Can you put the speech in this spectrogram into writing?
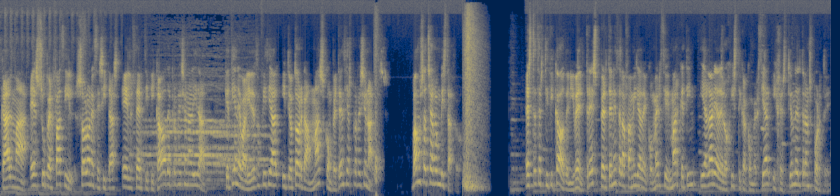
Calma, es súper fácil, solo necesitas el certificado de profesionalidad, que tiene validez oficial y te otorga más competencias profesionales. Vamos a echarle un vistazo. Este certificado de nivel 3 pertenece a la familia de comercio y marketing y al área de logística comercial y gestión del transporte,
